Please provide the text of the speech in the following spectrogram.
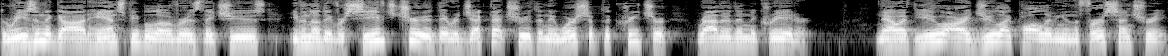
The reason that God hands people over is they choose, even though they've received truth, they reject that truth and they worship the creature rather than the creator. Now, if you are a Jew like Paul living in the first century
